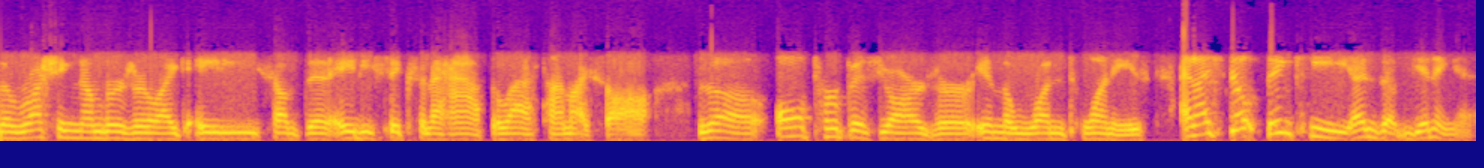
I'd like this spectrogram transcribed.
The rushing numbers are like 80 something, 86 and a half the last time I saw. The all purpose yards are in the 120s. And I still think he ends up getting it.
